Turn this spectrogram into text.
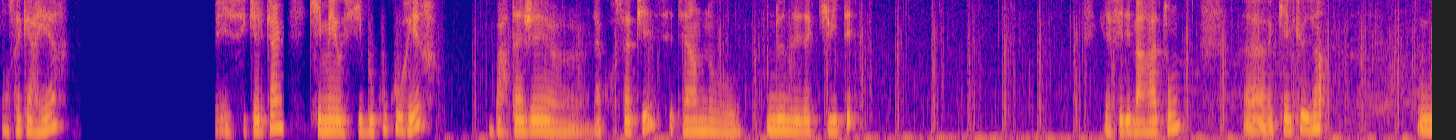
dans sa carrière. Et c'est quelqu'un qui aimait aussi beaucoup courir. On partageait euh, la course à pied, c'était une de nos activités. Il a fait des marathons, euh, quelques-uns, où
